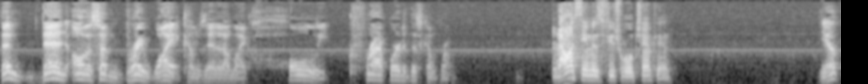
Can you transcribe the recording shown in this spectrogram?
Then then all of a sudden Bray Wyatt comes in, and I'm like, holy crap, where did this come from? Now I see him as future world champion. Yep.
